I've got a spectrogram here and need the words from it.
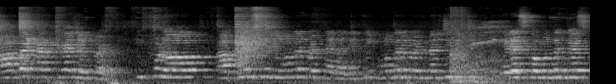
ఆ అబ్బాయి కరెక్ట్గా చెప్పాడు. ఇప్పుడు ఆ ప్లేస్ని ముందర పెట్టాను అది. ముందర పెట్టిన చిన్న ఎరేసుకో ముందర కేసు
